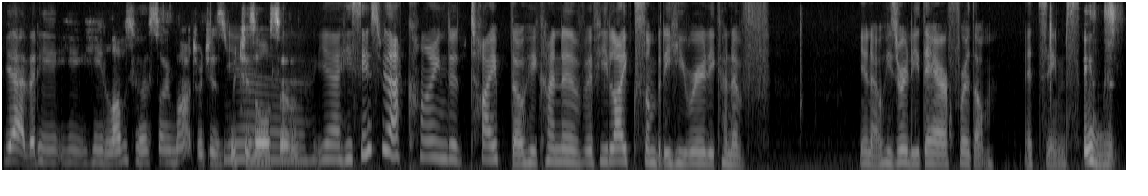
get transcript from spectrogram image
Yeah, that he, he he loves her so much, which is which is awesome. Yeah, he seems to be that kind of type, though. He kind of, if he likes somebody, he really kind of, you know, he's really there for them. It seems. Ex-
